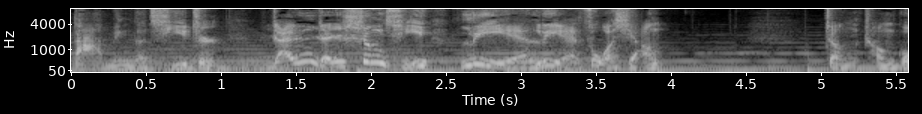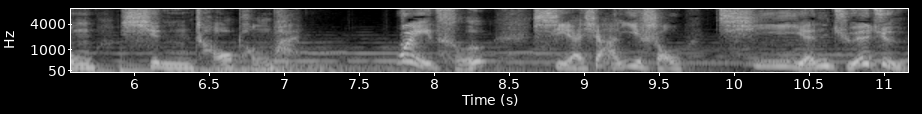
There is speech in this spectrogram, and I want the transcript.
大明的旗帜冉冉升起，猎猎作响。郑成功心潮澎湃。为此写下一首七言绝句，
